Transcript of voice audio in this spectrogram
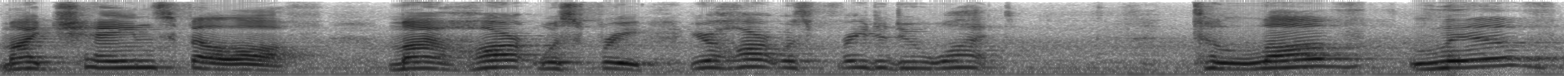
My chains fell off. My heart was free. Your heart was free to do what? To love, live,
